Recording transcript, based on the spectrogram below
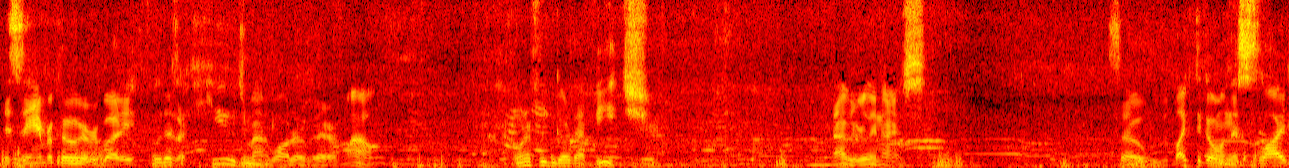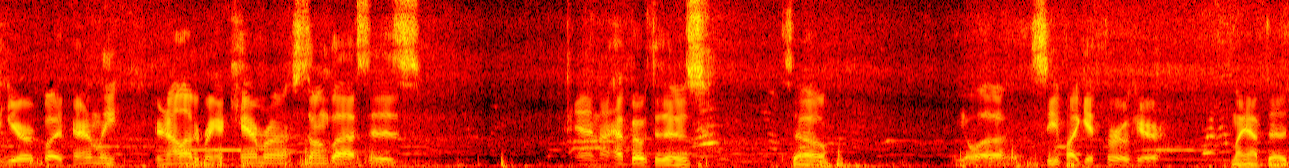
This is Amber Cove, everybody. Oh, there's a huge amount of water over there. Wow. I wonder if we can go to that beach. That would be really nice. So we would like to go on this slide here, but apparently you're not allowed to bring a camera, sunglasses, and I have both of those. So we'll uh, see if I get through here. Might have to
